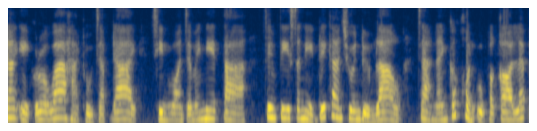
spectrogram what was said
นางเอกกลัวว่าหากถูกจับได้ ชินวอนจะไม่เมตตา จึงตีสนิทด้วยการชวนดื่มเหล้า จากนั้นก็ขนอุปกรณ์และผ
